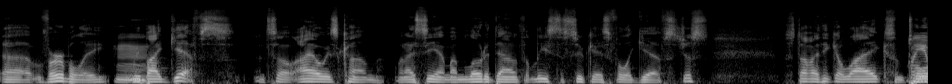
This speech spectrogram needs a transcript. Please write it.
uh, verbally, we Mm. buy gifts, and so I always come when I see him. I'm loaded down with at least a suitcase full of gifts, just stuff I think you'll like. Some toys. Well, you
